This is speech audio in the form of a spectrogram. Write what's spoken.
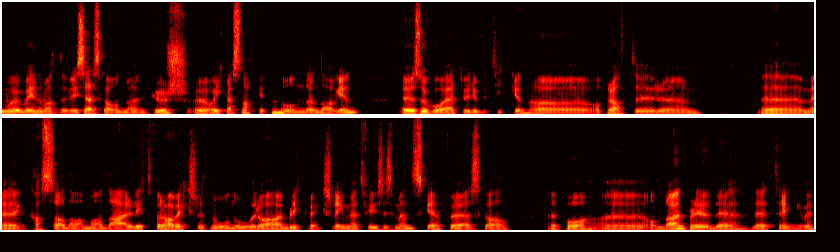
må jo innrømme at hvis jeg skal ha online-kurs og ikke har snakket med noen den dagen, så går jeg en tur i butikken og, og prater Eh, med kassadama der litt, for å ha vekslet noen ord og ha en blikkveksling med et fysisk menneske før jeg skal eh, på uh, online, for det, det, trenger vi.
